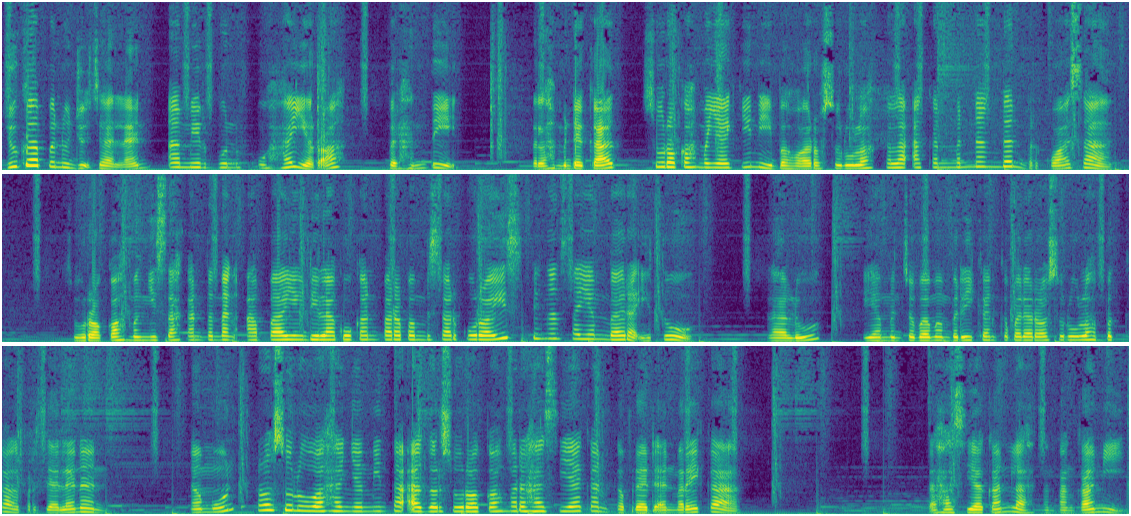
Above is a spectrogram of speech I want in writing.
juga penunjuk jalan Amir bin Fuhairah berhenti. Setelah mendekat, Surakah meyakini bahwa Rasulullah kelak akan menang dan berkuasa. Surakah mengisahkan tentang apa yang dilakukan para pembesar Quraisy dengan sayembara itu. Lalu, ia mencoba memberikan kepada Rasulullah bekal perjalanan. Namun, Rasulullah hanya minta agar Surakah merahasiakan keberadaan mereka. Rahasiakanlah tentang kami,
